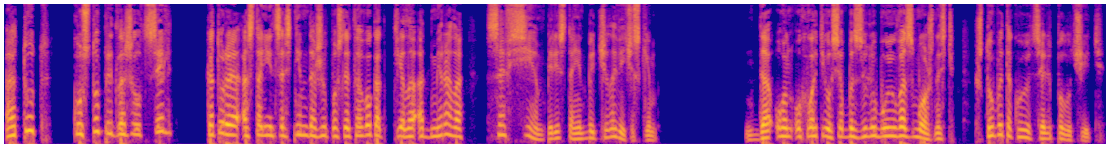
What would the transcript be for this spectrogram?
А тут Кусто предложил цель, которая останется с ним даже после того, как тело адмирала совсем перестанет быть человеческим. Да он ухватился бы за любую возможность, чтобы такую цель получить.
